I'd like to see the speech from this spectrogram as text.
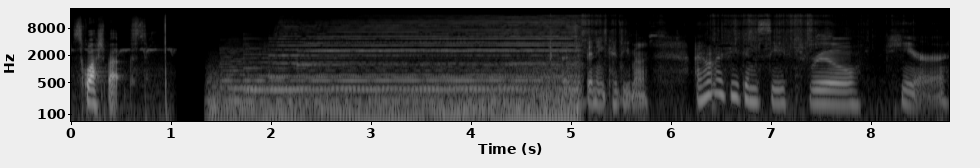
squash bugs. That's a Benny Kadima. I don't know if you can see through here.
